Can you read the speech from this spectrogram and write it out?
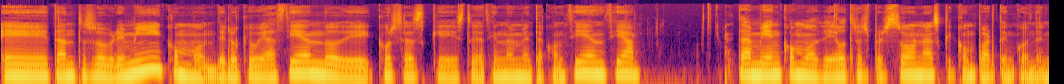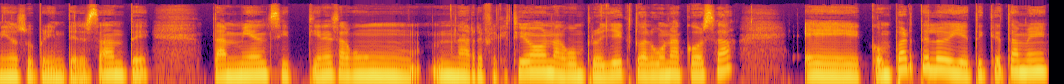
eh, tanto sobre mí como de lo que voy haciendo, de cosas que estoy haciendo en Metaconciencia también como de otras personas que comparten contenido súper interesante. También si tienes alguna reflexión, algún proyecto, alguna cosa, eh, compártelo y etiquétame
